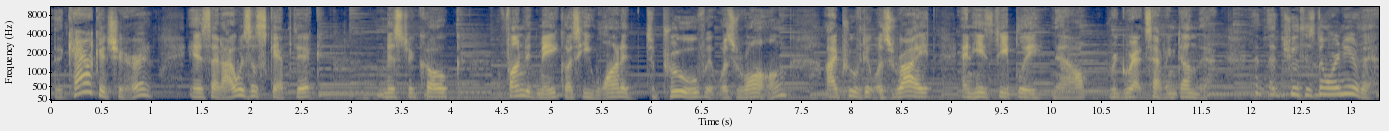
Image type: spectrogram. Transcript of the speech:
The caricature is that I was a skeptic. Mr. Koch funded me because he wanted to prove it was wrong. I proved it was right, and he's deeply now regrets having done that. And the truth is nowhere near that.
